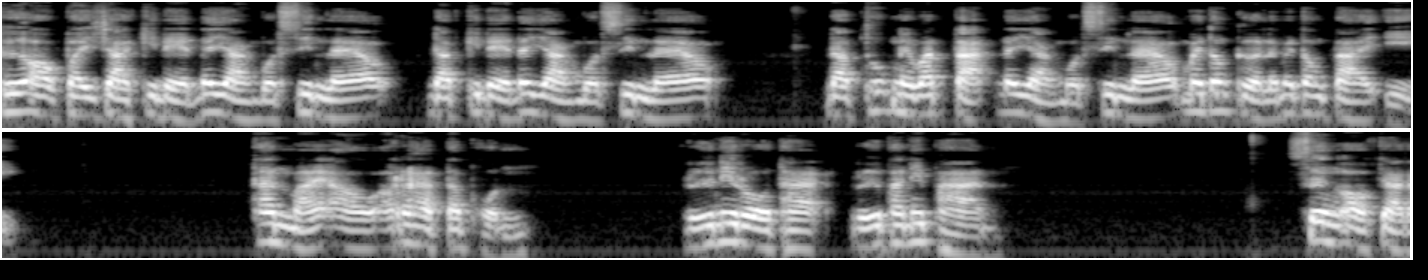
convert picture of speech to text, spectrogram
คือออกไปจากกิเลสได้อย่างหมดสิ้นแล้ว ดับกิเลสได้อย่างหมดสิ้นแล้ว ดับทุกข์ในวัฏฏะได้อย่างหมดสิ้นแล้ว ไม่ต้องเกิดและไม่ต้องตายอีก ท่านหมายเอาอรหัตผล หรือนิโรธะหรือพระนิพพาน ซึ่งออกจาก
